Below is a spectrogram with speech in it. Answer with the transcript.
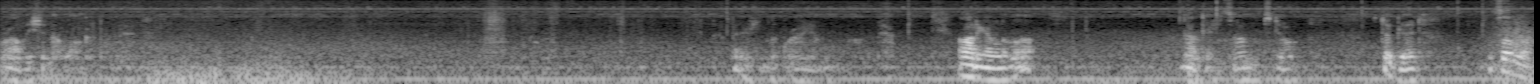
Probably should not walk up on that. Better look where I am on the map. Oh, I gotta level up. Okay, so I'm still still good. Let's level up.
